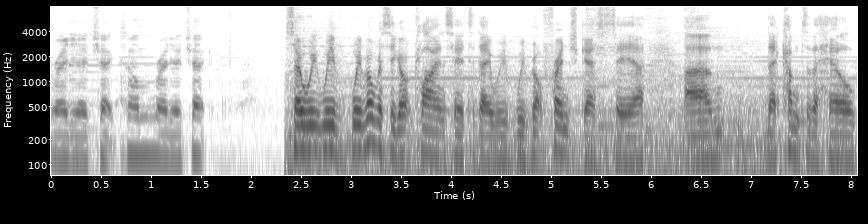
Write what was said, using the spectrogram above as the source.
Radio check, Tom, radio check. So we, have we've, we've obviously got clients here today. We've, we've got French guests here. Um, they come to the hill.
